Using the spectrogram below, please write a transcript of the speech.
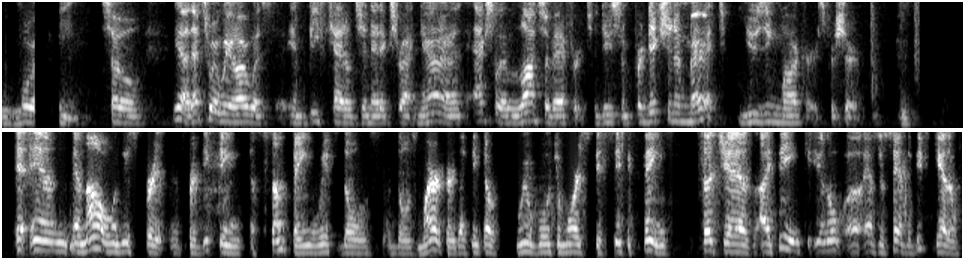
mm-hmm. for gene. So yeah, that's where we are with in beef cattle genetics right now. And actually, lots of effort to do some prediction of merit using markers for sure. And and now on this pre- predicting something with those those markers, I think we'll go to more specific things, such as I think you know, uh, as you said, the beef cattle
